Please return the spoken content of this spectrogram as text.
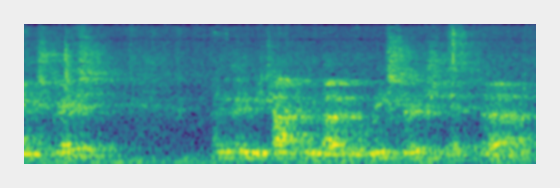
Thanks, Grace. I'm going to be talking about the research that uh,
